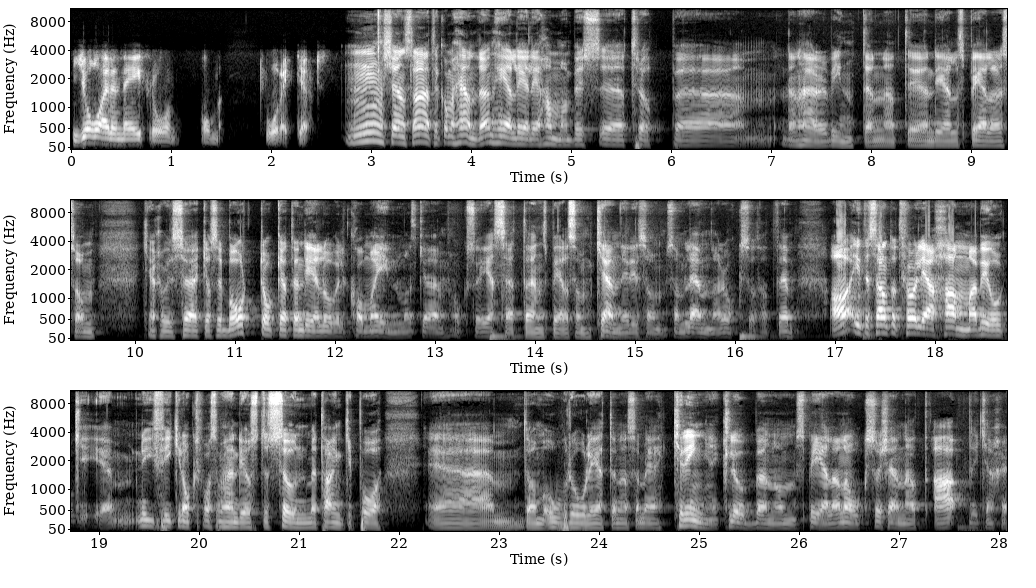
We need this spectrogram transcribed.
ja eller nej från om två veckor. Mm, känslan är att det kommer hända en hel del i Hammarbys eh, trupp eh, den här vintern. Att det är en del spelare som kanske vill söka sig bort och att en del då vill komma in. Man ska också ersätta en spelare som Kennedy som, som lämnar också. Så att, eh, ja, intressant att följa Hammarby och eh, nyfiken också på vad som händer i Östersund med tanke på eh, de oroligheterna som är kring klubben. Om spelarna också känner att ah, det kanske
